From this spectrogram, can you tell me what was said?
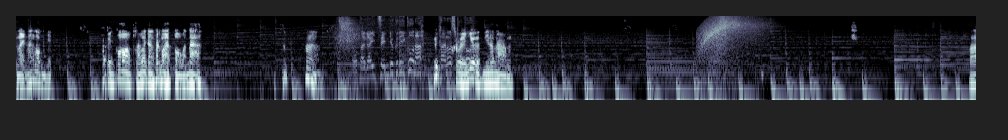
เป็ไรมั้งรอบนี้ ถ้าเป็นก็พักรายการพักมาต่อวันหน้าฮึเครเยอร์นิรนามว่า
